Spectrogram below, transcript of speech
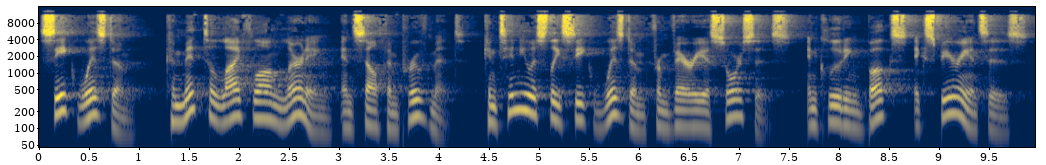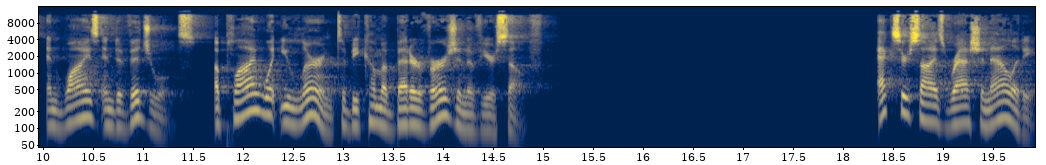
Seek wisdom. Commit to lifelong learning and self improvement. Continuously seek wisdom from various sources, including books, experiences, and wise individuals. Apply what you learn to become a better version of yourself. Exercise rationality.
